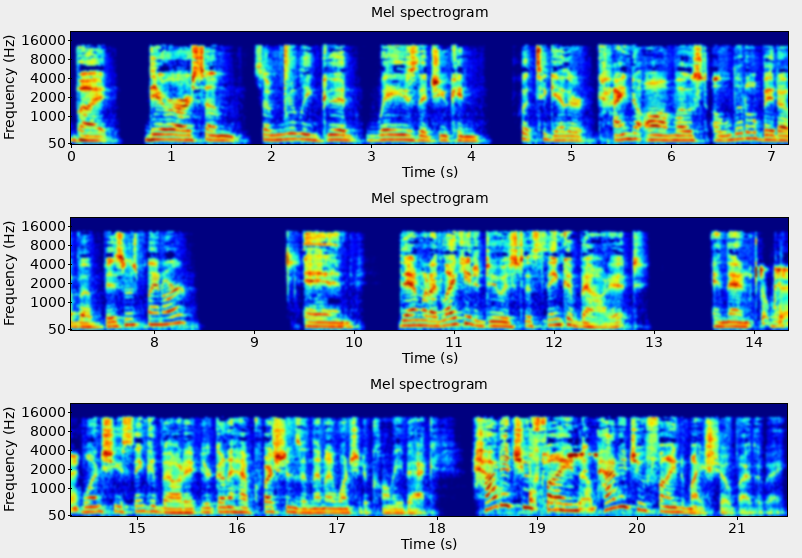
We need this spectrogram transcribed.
But there are some some really good ways that you can put together kind of almost a little bit of a business plan art. And then what I'd like you to do is to think about it. And then Okay. once you think about it, you're going to have questions and then I want you to call me back. How did you find sounds- how did you find my show by the way?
